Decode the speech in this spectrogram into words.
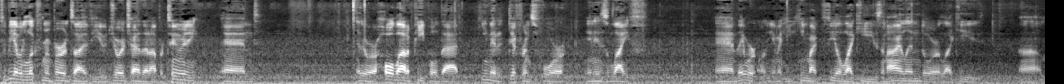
to be able to look from a bird's eye view, George had that opportunity, and and there were a whole lot of people that he made a difference for in his life. And they were, you know, he, he might feel like he's an island or like he's um,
